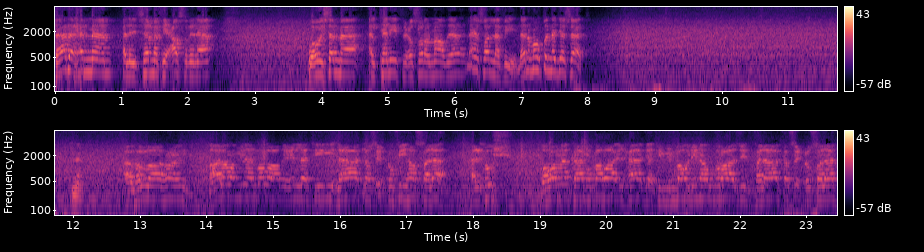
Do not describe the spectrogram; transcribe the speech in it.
فهذا الحمام الذي يسمى في عصرنا وهو يسمى الكنيف في العصور الماضية لا يصلى فيه لأنه موطن نجاسات نعم. عفى الله عنك. قال ومن المواضع التي لا تصح فيها الصلاة الحش وهو مكان قضاء الحاجة من بول أو براز فلا تصح الصلاة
